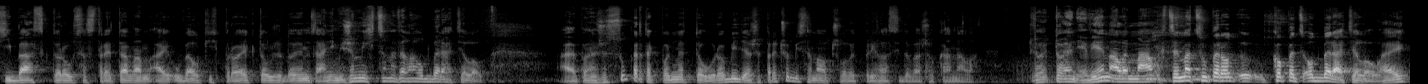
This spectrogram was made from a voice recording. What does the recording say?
chyba, s ktorou sa stretávam aj u veľkých projektov, že dojem za nimi, že my chceme veľa odberateľov. A ja poviem, že super, tak poďme to urobiť a že prečo by sa mal človek prihlásiť do vášho kanála? To, to ja neviem, ale mám, chcem mať super od, kopec odberateľov, hej?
